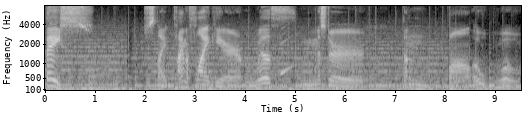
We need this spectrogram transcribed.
face! Just like time of flight here with Mr. Dunball. Oh, whoa.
